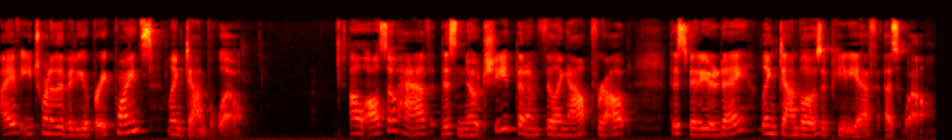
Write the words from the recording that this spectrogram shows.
I have each one of the video breakpoints linked down below. I'll also have this note sheet that I'm filling out throughout this video today linked down below as a PDF as well.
